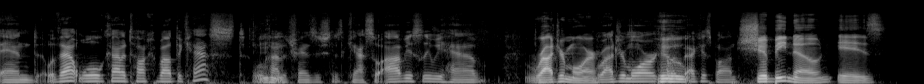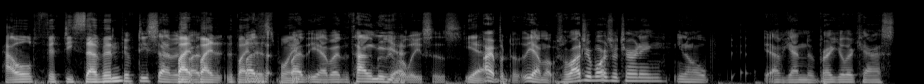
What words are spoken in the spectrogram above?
and with that, we'll kind of talk about the cast. We'll kind of transition to the cast. So obviously, we have Roger Moore, Roger Moore Who- coming back as Bond. should be known is how old? Fifty seven. Fifty-seven By- by- by this the- point. by- yeah, by the time the movie Yeah. releases. Yeah. All right, but yeah, so Roger Moore's returning. You know, again, the regular cast:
